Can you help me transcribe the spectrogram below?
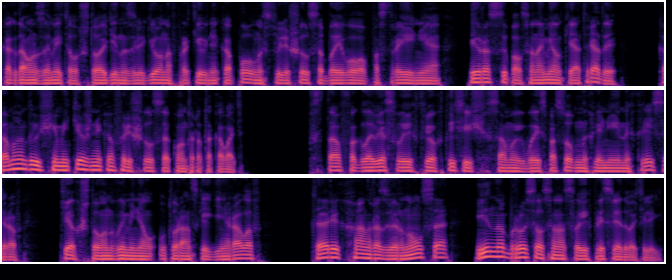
Когда он заметил, что один из легионов противника полностью лишился боевого построения и рассыпался на мелкие отряды, командующий мятежников решился контратаковать. Встав во главе своих трех тысяч самых боеспособных линейных крейсеров, тех, что он выменял у туранских генералов, Тарик хан развернулся и набросился на своих преследователей.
